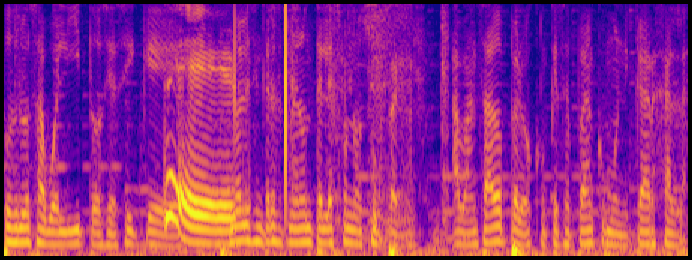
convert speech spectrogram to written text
pues los abuelitos y así que Sí. no les interesa tener un teléfono súper avanzado pero con que se puedan comunicar jala.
